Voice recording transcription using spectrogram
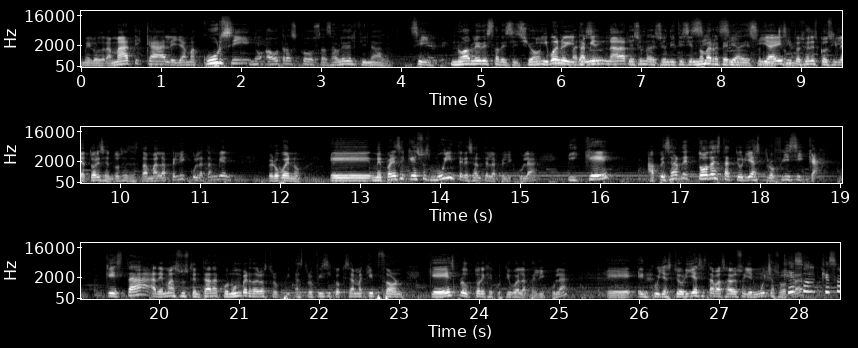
melodramática, le llama cursi. No, a otras cosas, hablé del final. Sí. No hablé de esta decisión. Y bueno, y también nada. que es una decisión difícil. No Sí, me refería sí, a eso. Si hay situaciones conciliatorias, entonces está mal la película también. Pero bueno, eh, me parece que eso es muy interesante la película y que, a pesar de toda esta teoría astrofísica, que está además sustentada con un verdadero astro- astrofísico que se llama Kip Thorne, que es productor ejecutivo de la película, eh, en cuyas teorías está basado eso y en muchas Que otras. eso, que eso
